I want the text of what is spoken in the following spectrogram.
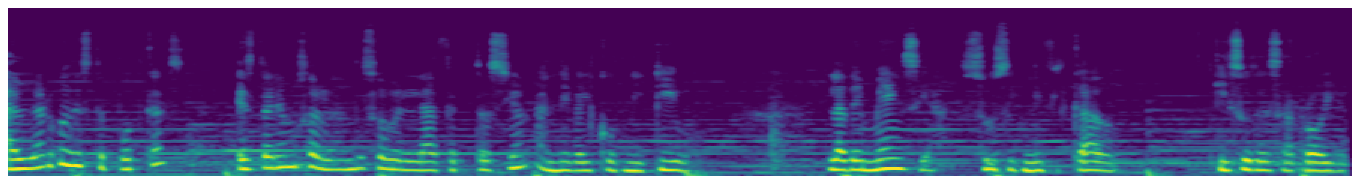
A lo largo de este podcast estaremos hablando sobre la afectación a nivel cognitivo, la demencia, su significado y su desarrollo.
